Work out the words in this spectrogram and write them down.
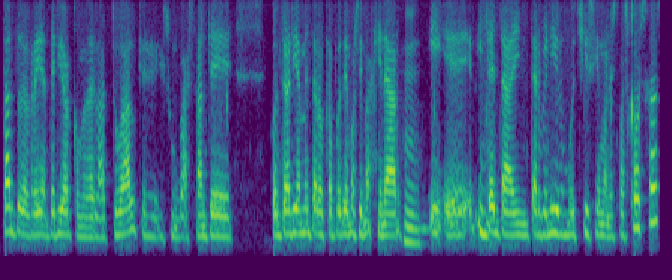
tanto del rey anterior como del actual, que es un bastante contrariamente a lo que podemos imaginar, mm. y, eh, intenta intervenir muchísimo en estas cosas.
